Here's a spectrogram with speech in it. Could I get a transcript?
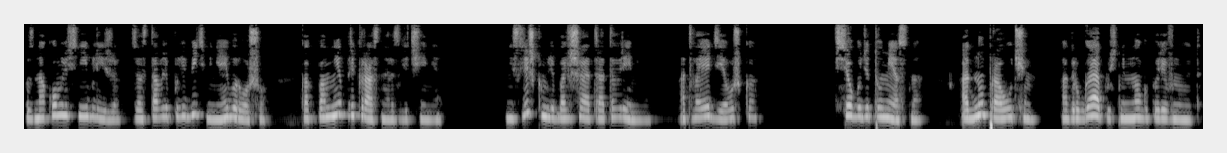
Познакомлюсь с ней ближе, заставлю полюбить меня и брошу. Как по мне, прекрасное развлечение. Не слишком ли большая трата времени? А твоя девушка? Все будет уместно. Одну проучим, а другая пусть немного поревнует.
